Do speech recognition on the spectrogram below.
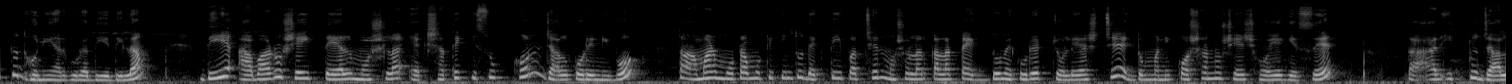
একটু ধনিয়ার গুঁড়া দিয়ে দিলাম। দিয়ে আবারও সেই তেল, মশলা একসাথে কিছুক্ষণ জাল করে নিব। তো আমার মোটামুটি কিন্তু দেখতেই পাচ্ছেন, মশলার কালারটা একদম একুরেট চলে আসছে, একদম মানে কষানো শেষ হয়ে গেছে। তা আর একটু জাল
